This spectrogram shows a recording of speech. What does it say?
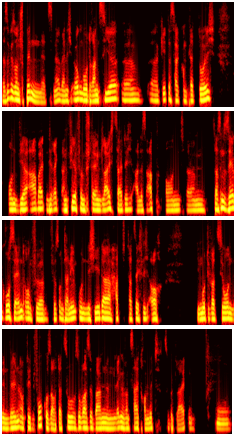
das ist wie so ein Spinnennetz, ne? wenn ich irgendwo dran ziehe, äh, äh, geht das halt komplett durch und wir arbeiten direkt an vier, fünf Stellen gleichzeitig alles ab. Und ähm, das ist eine sehr große Änderung für fürs Unternehmen und nicht jeder hat tatsächlich auch die Motivation, den Willen und den Fokus auch dazu, sowas über einen längeren Zeitraum mit zu begleiten. Mhm.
